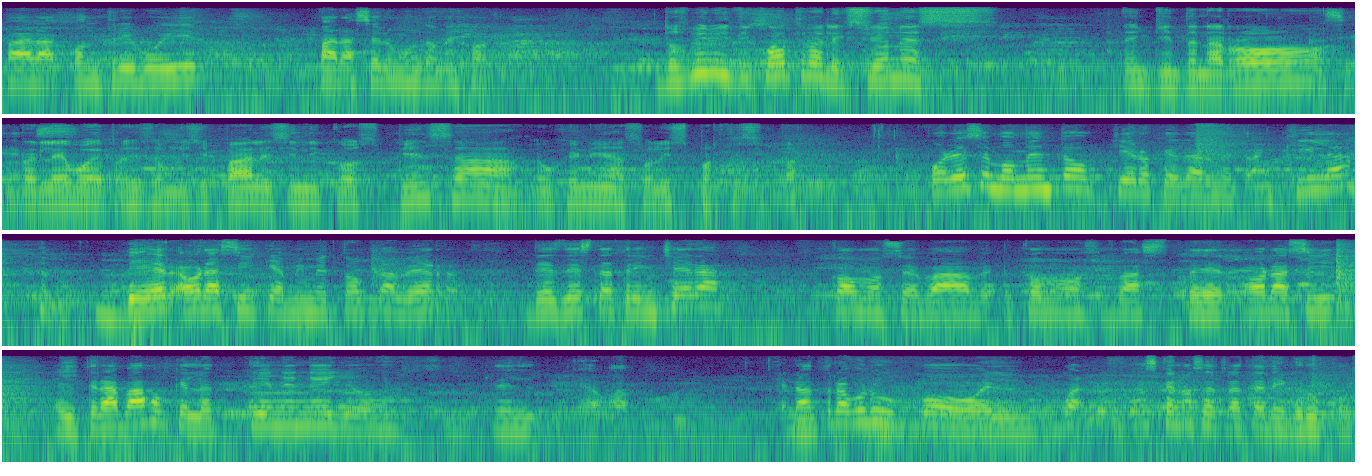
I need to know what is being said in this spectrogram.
para contribuir para hacer un mundo mejor. 2024 elecciones en Quintana Roo, relevo de presidencia municipal y síndicos. ¿Piensa Eugenia Solís participar? Por ese momento quiero quedarme tranquila, ver, ahora sí que a mí me toca ver desde esta trinchera cómo se va, cómo va a ser, ahora sí, el trabajo que lo tienen ellos, el, el otro grupo, el, bueno, es que no se trata de grupos.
